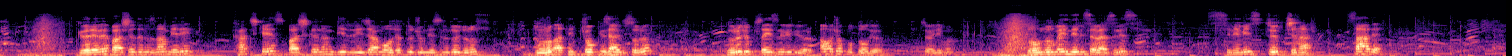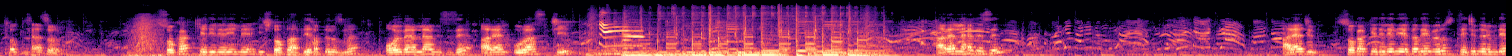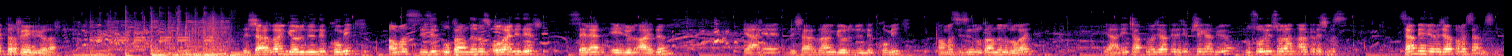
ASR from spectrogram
Göreve başladığınızdan beri kaç kez başkanın bir ricam olacaktı cümlesini duydunuz? Duru Atip çok güzel bir soru. Durucum sayısını bilmiyorum ama çok mutlu oluyorum. Söyleyeyim onu. Dondurmayı neli seversiniz? Sinemiz Türk Çınar. Sade. Çok güzel soru. Sokak kedileriyle hiç toplantı yaptınız mı? Oy verirler mi size? Arel, Uras, Çil. Arel neredesin? Arel'cim sokak kedilerini yakalayamıyoruz. Seçim döneminde hep trafiğe giriyorlar. Dışarıdan göründüğünde komik ama sizin utandığınız olay nedir? Selen Eylül Aydın. Yani dışarıdan göründüğünde komik ama sizin utandığınız olay. Yani hiç aklıma cevap verecek bir şey gelmiyor. Bu soruyu soran arkadaşımız sen benim yerime cevaplamak ister misin?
